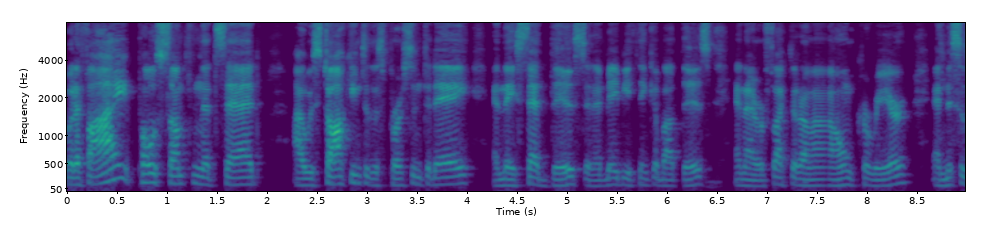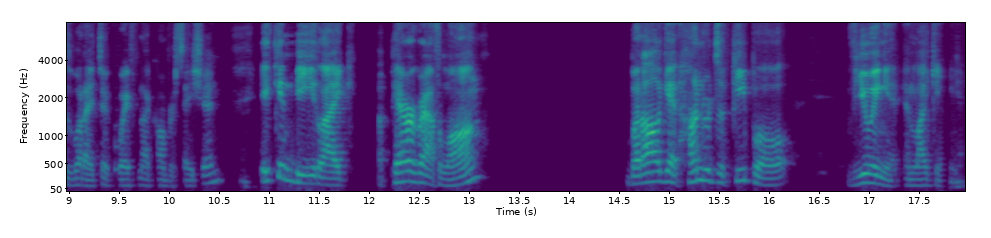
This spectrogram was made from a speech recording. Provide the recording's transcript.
But if I post something that said, I was talking to this person today and they said this and it made me think about this and I reflected on my own career and this is what I took away from that conversation. It can be like a paragraph long, but I'll get hundreds of people viewing it and liking it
